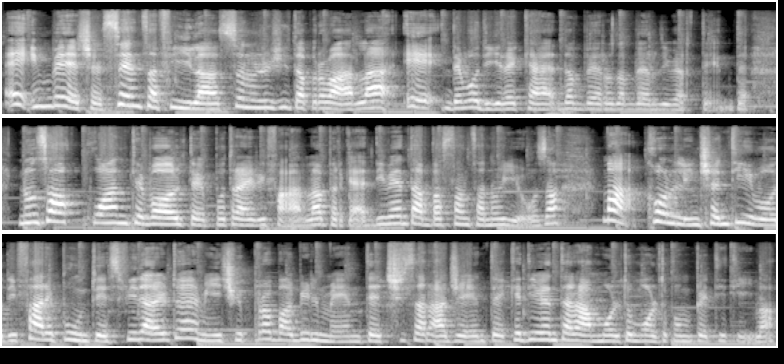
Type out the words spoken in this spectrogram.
e invece senza fila sono riuscita a provarla e devo dire che è davvero davvero divertente. Non so quante volte potrei rifarla perché diventa abbastanza noiosa, ma con l'incentivo di fare punti e sfidare i tuoi amici probabilmente ci sarà gente che diventerà molto molto competitiva.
